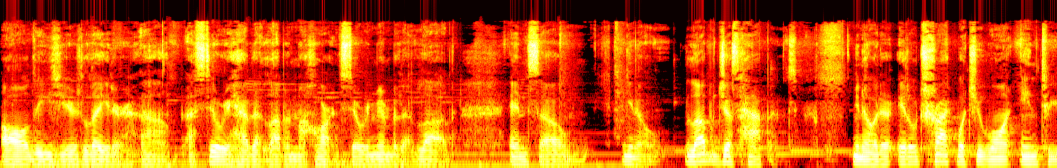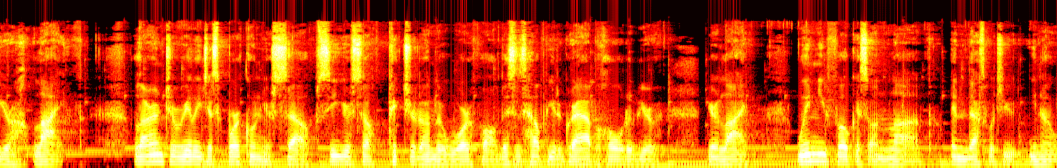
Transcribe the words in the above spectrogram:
all these years later, um, I still have that love in my heart and still remember that love. And so, you know, love just happens. You know, it, it'll track what you want into your life. Learn to really just work on yourself. See yourself pictured on the waterfall. This has helped you to grab a hold of your your life. When you focus on love, and that's what you you know,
